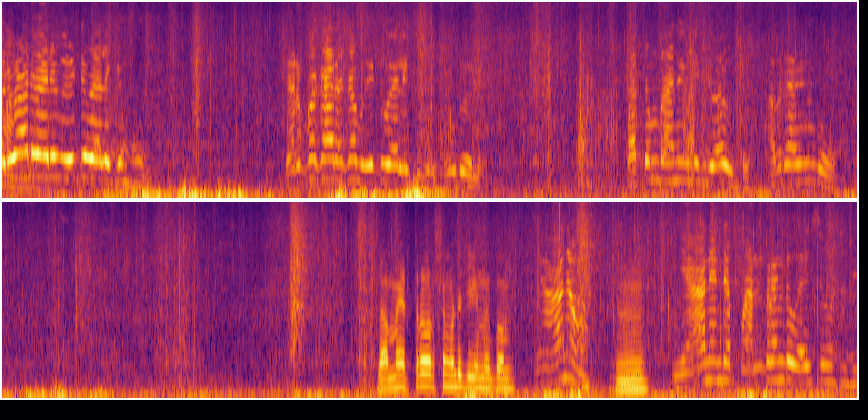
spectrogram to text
ഒരുപാട് പേര് വീട്ടുവേലയ്ക്കും പോയി. ചെറുപ്പക്കാരൊക്കെ വീട്ടുവേലയ്ക്ക് പോയി കൂടുതൽ പത്തും പതിനഞ്ചും രൂപ കിട്ടും. അവരതിനും പോകും ഇത് അമ്മ എത്ര വർഷം കൊണ്ട് ചെയ്യുന്നു ഇപ്പം? ഞാനോ. ഞാൻ എന്റെ പന്ത്രണ്ട് വയസ്സ് തൊട്ട്.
